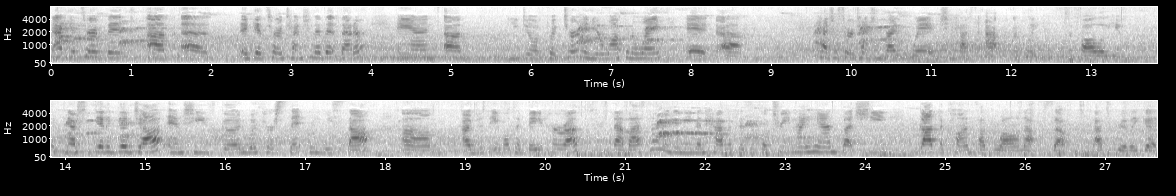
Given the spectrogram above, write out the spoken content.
that gets her a bit um, uh, it gets her attention a bit better and um, you do a quick turn and you're walking away. It um, catches her attention right away and she has to act quickly to follow you. Now she did a good job and she's good with her sit when we stop. Um, i'm just able to bait her up. That last time i didn't even have a physical treat in my hand but she got the concept well enough so that's really good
